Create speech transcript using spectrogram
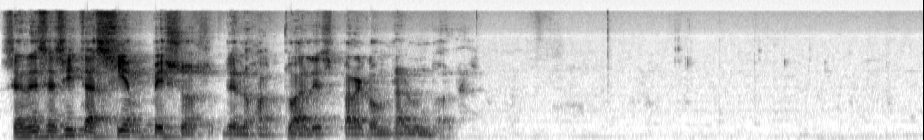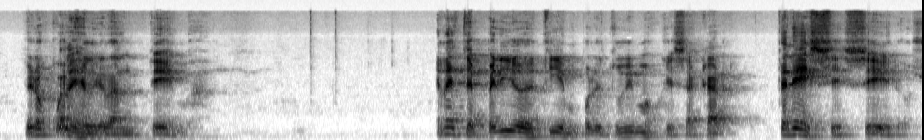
se necesita 100 pesos de los actuales para comprar un dólar. Pero ¿cuál es el gran tema? En este periodo de tiempo le tuvimos que sacar 13 ceros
